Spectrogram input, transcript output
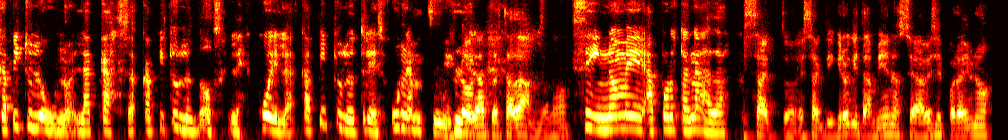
capítulo 1, la casa, capítulo 2, la escuela, capítulo 3, una sí, flor. ¿Qué dato está dando, no? Sí, no me aporta nada. Exacto, exacto. Y creo que también, o sea, a veces por ahí uno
